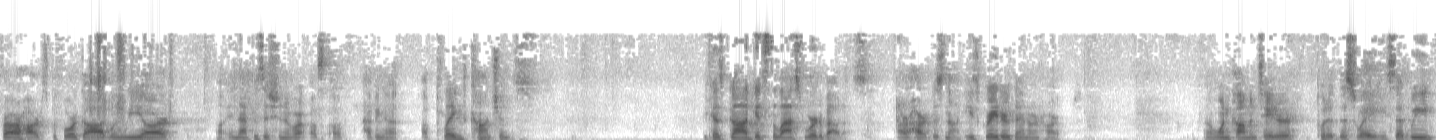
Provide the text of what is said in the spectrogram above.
for our hearts before God when we are uh, in that position of, our, of, of having a, a plagued conscience because God gets the last word about us. Our heart does not. He's greater than our heart. Uh, one commentator put it this way. He said, we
